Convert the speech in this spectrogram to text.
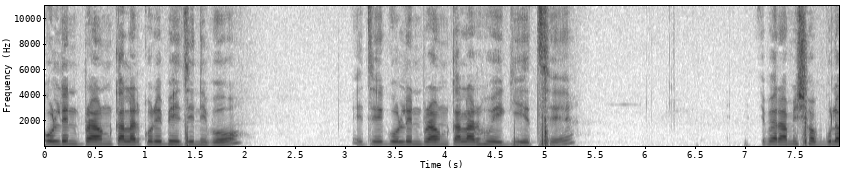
গোল্ডেন ব্রাউন কালার করে ভেজে নিব। এই যে গোল্ডেন ব্রাউন কালার হয়ে গিয়েছে। এবার আমি সবগুলো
